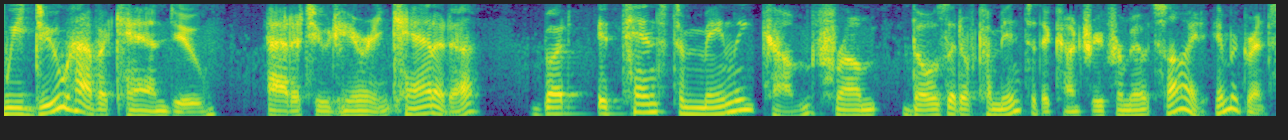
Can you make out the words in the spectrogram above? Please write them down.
We do have a can do attitude here in Canada but it tends to mainly come from those that have come into the country from outside, immigrants.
